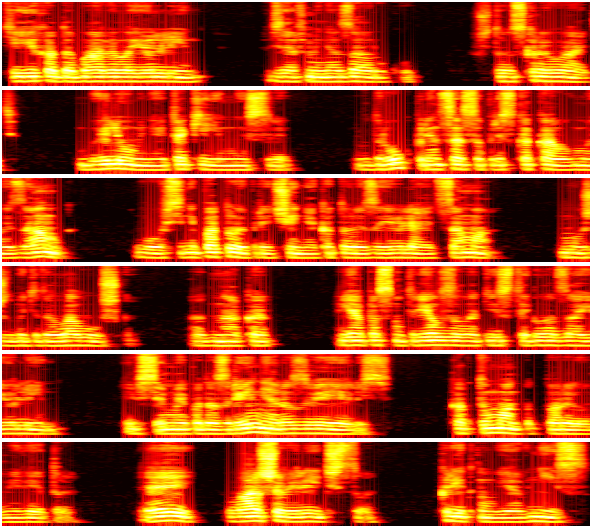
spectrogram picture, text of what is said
Тихо добавила Юлин, взяв меня за руку. Что скрывать? Были у меня и такие мысли. Вдруг принцесса прискакала в мой замок вовсе не по той причине, о которой заявляет сама. Может быть, это ловушка. Однако я посмотрел в золотистые глаза Юлин, и все мои подозрения развеялись, как туман под порывами ветра. «Эй, ваше величество!» — крикнул я вниз.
